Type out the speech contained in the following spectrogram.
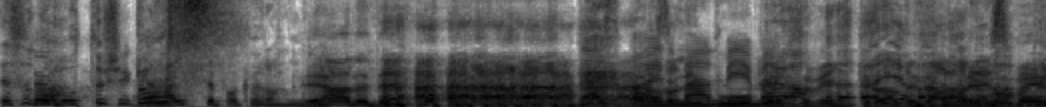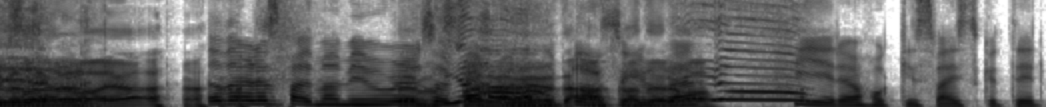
Det er sånn at motorsykler hilser på hverandre. Ja, det er det. Det er Spiderman-meme. Så vinker Ja, det er. Ja. Ja, det er Spiderman-meme hvor det Det står er det er akkurat det det var. Fire hockeysveisgutter.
